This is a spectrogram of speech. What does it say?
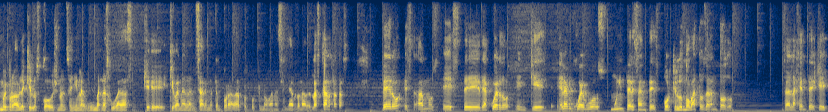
muy probable que los coaches no enseñen las, mismas, las jugadas que, van a lanzar en la temporada, pues porque no van a enseñar de una vez las cartas. Pero estábamos este, de acuerdo en que eran juegos muy interesantes porque los novatos dan todo. O sea, la gente que,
